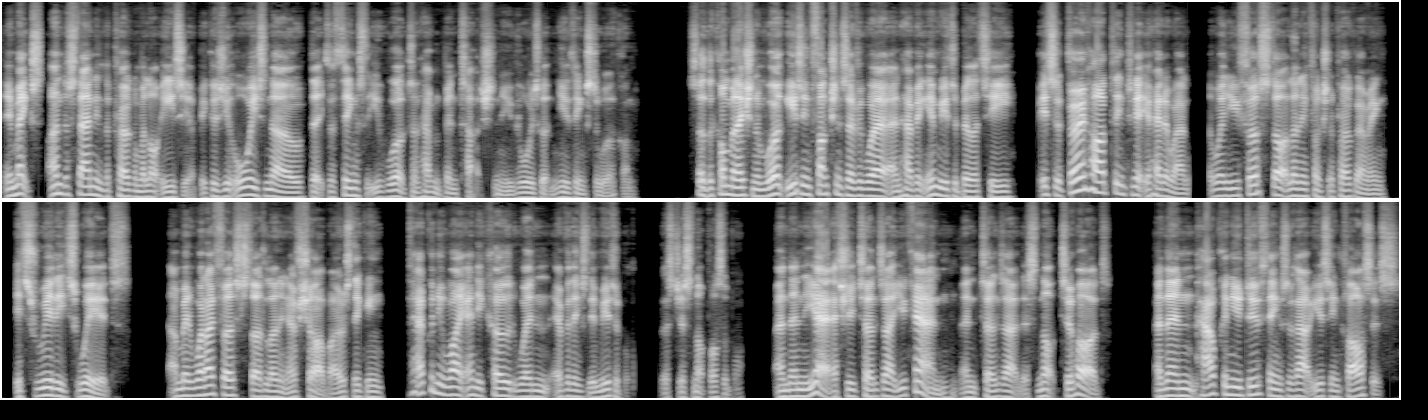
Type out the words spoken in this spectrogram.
It makes understanding the program a lot easier because you always know that the things that you've worked on haven't been touched and you've always got new things to work on. So the combination of work using functions everywhere and having immutability, it's a very hard thing to get your head around. When you first start learning functional programming, it's really it's weird. I mean, when I first started learning F sharp, I was thinking, how can you write any code when everything's immutable? That's just not possible. And then, yeah, actually turns out you can. And turns out it's not too hard. And then how can you do things without using classes?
